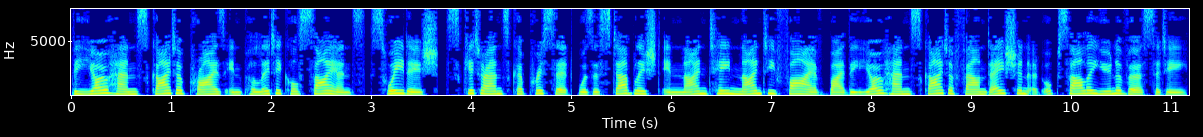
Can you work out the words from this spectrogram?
The Johan Skytte Prize in Political Science Swedish, Priset was established in 1995 by the Johan Skytte Foundation at Uppsala University.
